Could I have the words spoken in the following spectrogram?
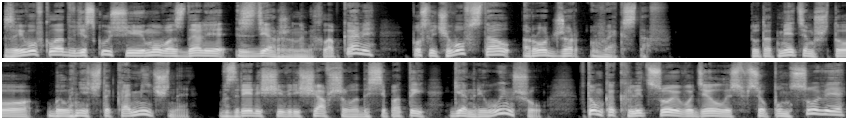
За его вклад в дискуссию ему воздали сдержанными хлопками, после чего встал Роджер Векстов. Тут отметим, что было нечто комичное в зрелище верещавшего до сипоты Генри Уиншоу, в том, как лицо его делалось все пунцовее,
